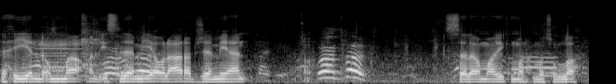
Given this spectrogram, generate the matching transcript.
تحية للأمة الإسلامية والعرب جميعا. السلام عليكم ورحمة الله.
